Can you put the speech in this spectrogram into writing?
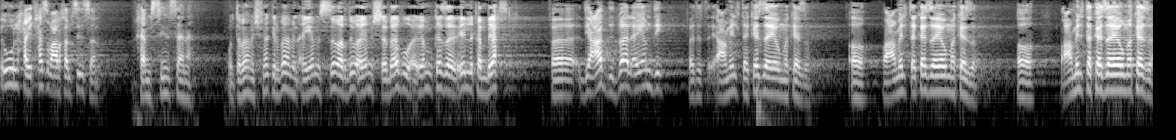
يقول هيتحاسب على 50 سنة. 50 سنة. وانت بقى مش فاكر بقى من أيام الصغر دي وأيام الشباب وأيام كذا إيه اللي كان بيحصل؟ فدي عدت بقى الأيام دي فعملت كذا يوم كذا. آه وعملت كذا يوم كذا. آه وعملت كذا يوم كذا.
